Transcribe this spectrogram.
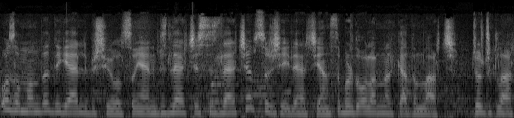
O zaman da değerli bir şey olsun. Yani bizlerce sizlerce bir sürü şeyler yansın. Burada olanlar kadınlar, çocuklar.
